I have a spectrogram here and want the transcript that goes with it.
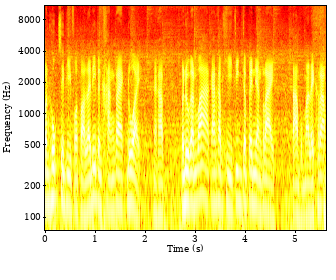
บรรทุก CP Photon และนี่เป็นครั้งแรกด้วยนะครับมาดูกันว่าการขับขี่จริงจะเป็นอย่างไรตามผมมาเลยครับ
